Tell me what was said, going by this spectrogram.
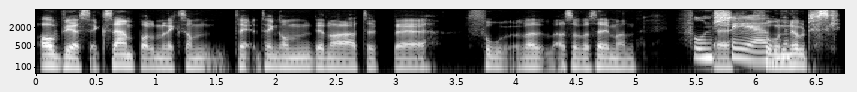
obvious example, men liksom tänk, om det är några typ, eh, for, vad, alltså vad säger man? Eh, Fornsked. fornnordisk,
